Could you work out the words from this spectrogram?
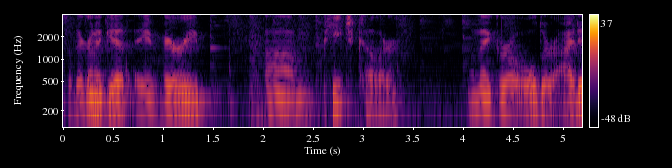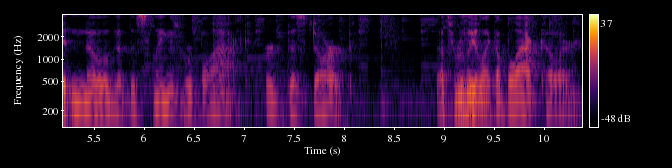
So they're gonna get a very um, peach color when they grow older. I didn't know that the slings were black or this dark. That's really like a black color.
